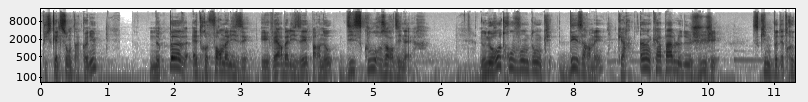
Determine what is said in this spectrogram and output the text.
puisqu'elles sont inconnues, ne peuvent être formalisées et verbalisées par nos discours ordinaires. Nous nous retrouvons donc désarmés, car incapables de juger, ce qui ne peut être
